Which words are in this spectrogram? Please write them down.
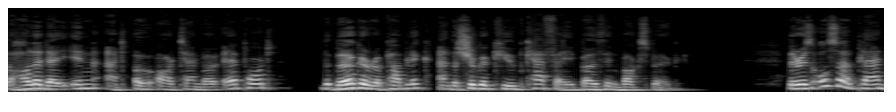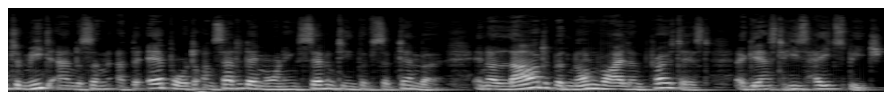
the Holiday Inn at OR Tambo Airport, the Burger Republic, and the Sugar Cube Cafe, both in Boksburg. There is also a plan to meet Anderson at the airport on Saturday morning, 17th of September, in a loud but non-violent protest against his hate speech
